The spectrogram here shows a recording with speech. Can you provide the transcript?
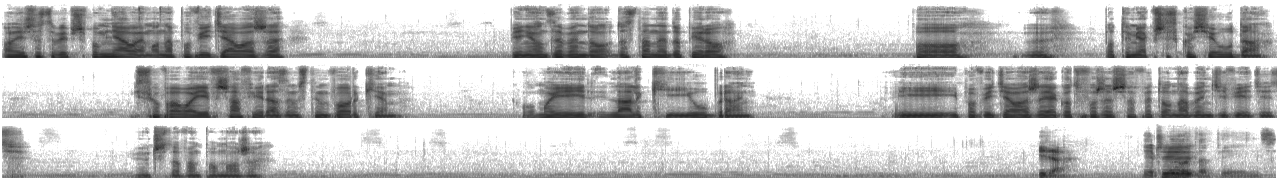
o jeszcze sobie przypomniałem, ona powiedziała, że pieniądze będą, dostanę dopiero po, y, po tym, jak wszystko się uda. I schowała je w szafie razem z tym workiem, mojej lalki i ubrań. I, I powiedziała, że jak otworzę szafę, to ona będzie wiedzieć. Nie wiem, czy to wam pomoże. Ile? Nie Czy- było tam pieniędzy.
